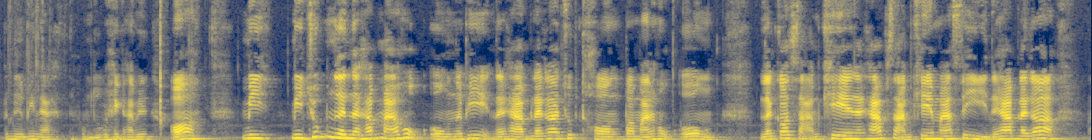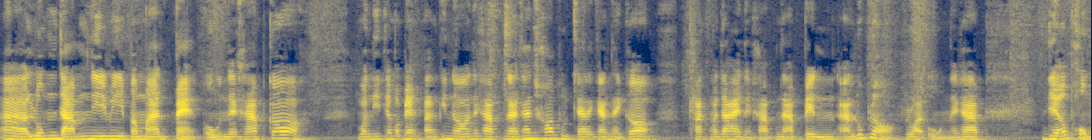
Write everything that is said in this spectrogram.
เป็นนึงพี่นะเดี๋ยวผมดูไปครับพี่อ๋อมีมีชุบเงินนะครับ มาหกองค์นะพี่นะครับ แล้วก็ชุบทองประมาณหกองค์ แล้วก็ 3K นะครับ 3K มา 4 นะครับ แล้วก็ลมดำนี่มีประมาณ 8 องค์นะครับ ก็วันนี้จะมาแบ่งปันพี่น้องนะครับนะถ้าชอบถูกใจรายการไหนก็ทักมาได้นะครับนะเป็นรูปหล่อรอยองค์นะครับ เดี๋ยวผม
